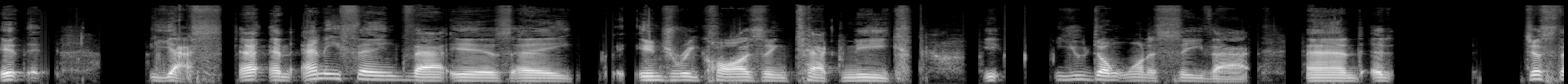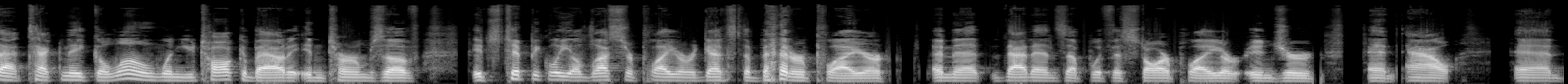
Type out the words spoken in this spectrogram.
it, it yes, and anything that is a injury causing technique you don't want to see that. And it, just that technique alone, when you talk about it in terms of it's typically a lesser player against a better player, and that that ends up with a star player injured and out. And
